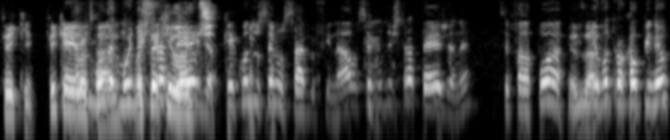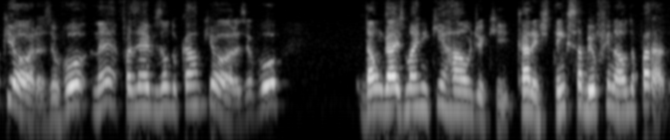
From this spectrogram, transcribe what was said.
Fique, fique aí, aí lutando. Muda, muda estratégia, porque quando você não sabe o final, você muda estratégia, né? Você fala, pô, Exato. eu vou trocar o pneu que horas? Eu vou né, fazer a revisão do carro que horas? Eu vou dar um gás mais em que round aqui? Cara, a gente tem que saber o final da parada.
